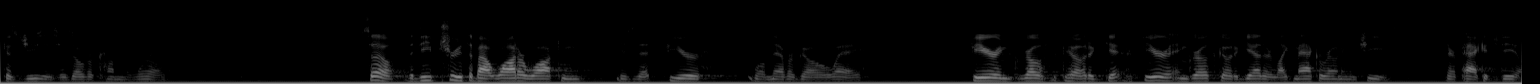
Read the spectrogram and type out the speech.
because Jesus has overcome the world. So, the deep truth about water walking is that fear will never go away. Fear and growth go to get, fear and growth go together like macaroni and cheese. They're a package deal.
